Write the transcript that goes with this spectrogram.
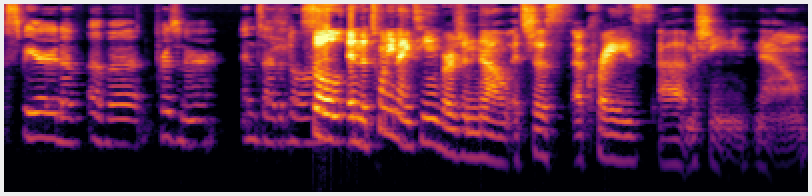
spirit of, of a prisoner inside the doll. So in the 2019 version, no, it's just a craze uh, machine now.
